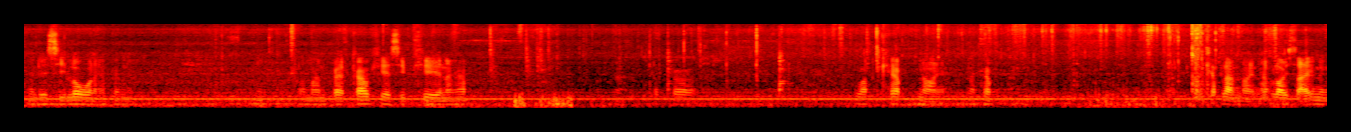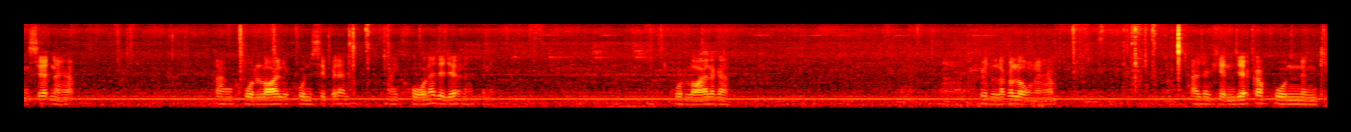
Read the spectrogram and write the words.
ไม่ได้ซีโร่นะครับแป๊บนึงประมาณ8 9 k 10 k นะครับแล้วก็ วัดแคปหน่อยนะครับ แคปรันหน่อยนะครับรอยสายหนึ่งเซตนะครับตั้งคูณร้อยหรือคูณสิบก็ได้ไมโครน่าจะเยอะนะครับคูณร้อยแล้วกันขึ้นแล้วก็ลงนะครับ ถ้าจะเขียนเยอะก็คูณ 1K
